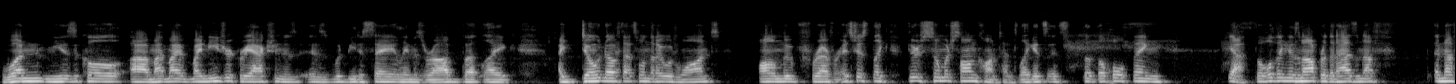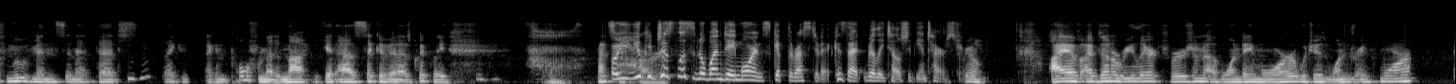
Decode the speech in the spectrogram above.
one musical, uh, my, my, my knee jerk reaction is, is would be to say Les Miserables, but like I don't know if that's one that I would want on loop forever. It's just like there's so much song content. Like it's it's the, the whole thing. Yeah, the whole thing is an opera that has enough enough movements in it that Mhm. I can I can pull from it and not get as sick of it as quickly. That's Or you, you could just listen to one day more and skip the rest of it because that really tells you the entire story. True. I have I've done a re-lyric version of One Day More, which is One Drink More.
